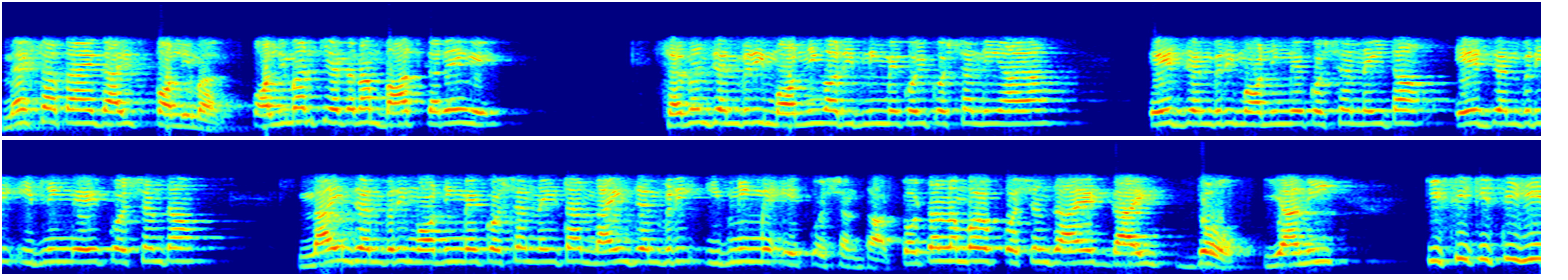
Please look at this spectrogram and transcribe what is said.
नेक्स्ट आता है गाइस पॉलीमर पॉलीमर की अगर हम बात करेंगे सेवन जनवरी मॉर्निंग और इवनिंग में कोई क्वेश्चन नहीं आया। एट जनवरी मॉर्निंग में क्वेश्चन नहीं था। एट जनवरी इवनिंग में एक क्वेश्चन था। नाइन जनवरी मॉर्निंग में क्वेश्चन नहीं था। नाइन जनवरी इवनिंग में एक क्वेश्चन था। टोटल नंबर ऑफ़ क्वेश्चन आए गाइस दो। यानी किसी किसी ही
